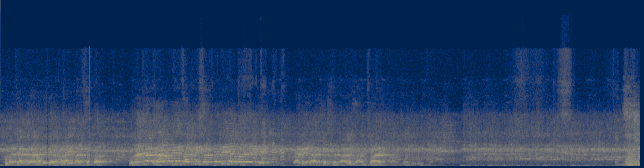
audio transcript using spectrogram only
कुणाच्या घरामध्ये जन्माला येतात संत? कुणाच्या घरामध्ये चांगली संतती जन्माला येते? त्यावेळेला अशाच प्रकार सांगतात. 감사합니다.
